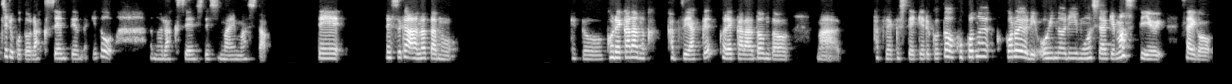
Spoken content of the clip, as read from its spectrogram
ちることを落選って言うんだけど、あの、落選してしまいました。で、ですが、あなたの、えっと、これからの活躍、これからどんどん、まあ、活躍していけることを心心よりお祈り申し上げますっていう最後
